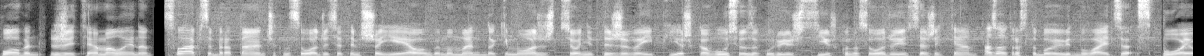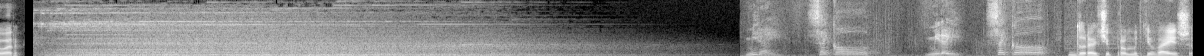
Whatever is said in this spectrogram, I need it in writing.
повен, життя малина. Слабся, братанчик, насолоджуйся тим, що є, лови момент, доки можеш. Сьогодні ти живий, п'єш кавусю, закурюєш сішку, насолоджуєшся життям, а завтра з тобою відбувається спойлер. Сайко! Мірай! Сайко! До речі, про мотівейшн.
